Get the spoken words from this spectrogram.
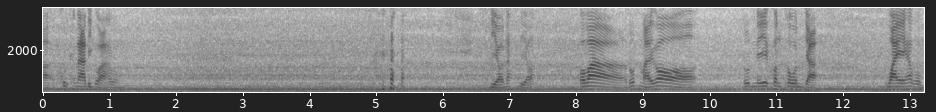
าคุณคณะดีกว่าครับผม สียวนะเสียว เพราะว่ารถใหม่ก็รุ่นนี้คอนโทรลจะไวครับผม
